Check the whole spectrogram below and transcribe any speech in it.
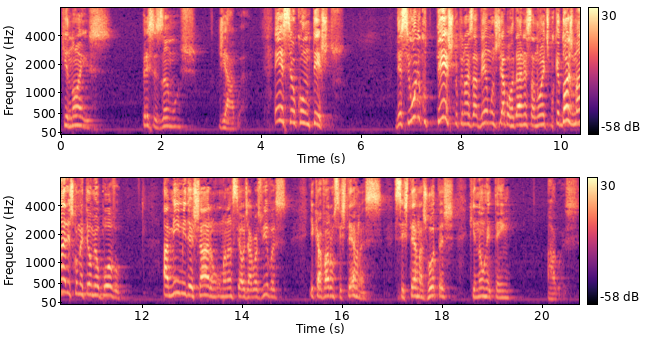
que nós precisamos de água. Esse é o contexto desse único texto que nós havemos de abordar nessa noite, porque dois males cometeu o meu povo. A mim me deixaram um manancial de águas vivas e cavaram cisternas, cisternas rotas que não retêm águas.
